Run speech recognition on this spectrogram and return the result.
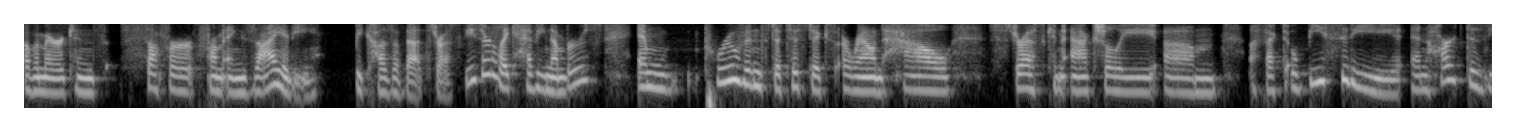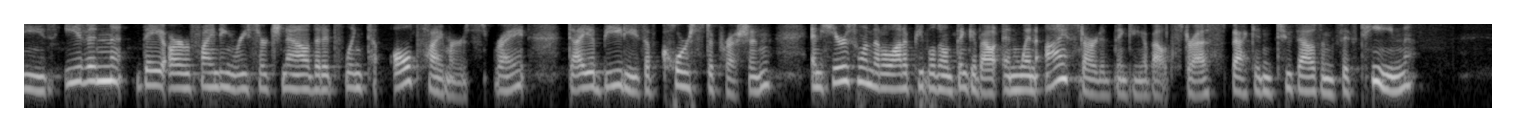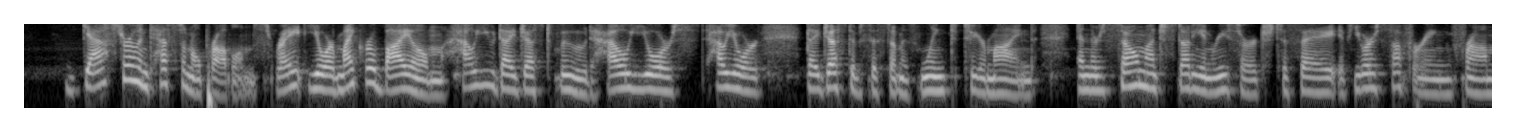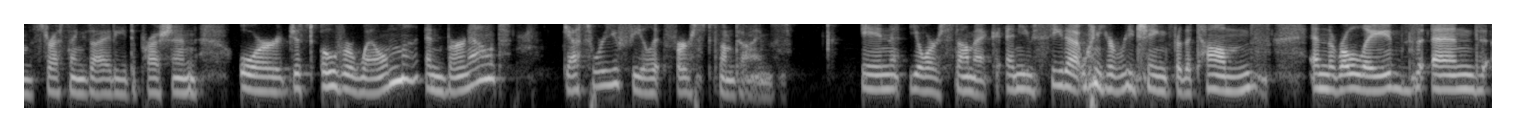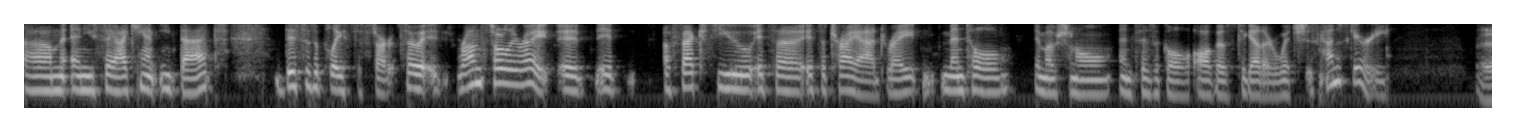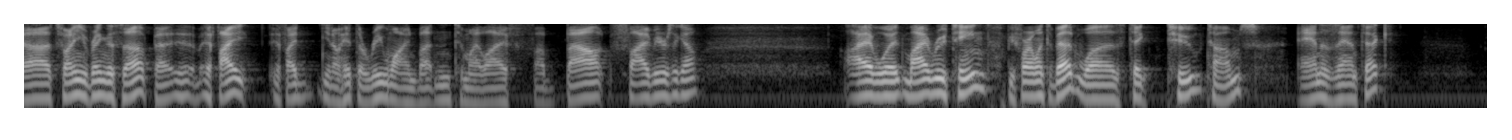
of Americans suffer from anxiety because of that stress. These are like heavy numbers and proven statistics around how stress can actually um, affect obesity and heart disease. Even they are finding research now that it's linked to Alzheimer's, right? Diabetes, of course, depression. And here's one that a lot of people don't think about. And when I started thinking about stress back in 2015, gastrointestinal problems right? Your microbiome how you digest food how your how your digestive system is linked to your mind. And there's so much study and research to say if you are suffering from stress anxiety depression or just overwhelm and burnout guess where you feel it first sometimes in your stomach. And you see that when you're reaching for the Tums and the Rolaids and, um, and you say, I can't eat that. This is a place to start. So it, Ron's totally right. It, it affects you. It's a, it's a triad, right? Mental, emotional, and physical all goes together, which is kind of scary. Yeah, it's funny you bring this up. Uh, if I if I you know hit the rewind button to my life about five years ago, I would my routine before I went to bed was take two Tums and a Zantac.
